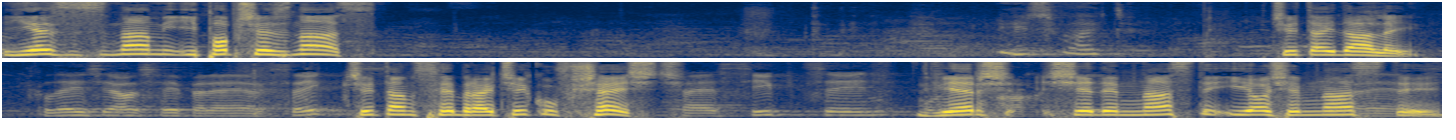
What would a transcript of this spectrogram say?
jest z nami i poprzez nas. Czytaj dalej. 6, Czytam z Hebrajczyków 6, Vers 17 und wiersz 18. 17 i 18.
